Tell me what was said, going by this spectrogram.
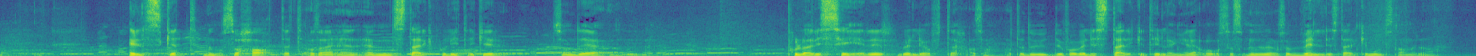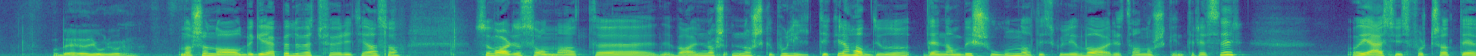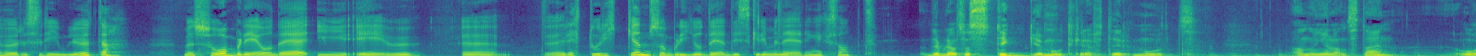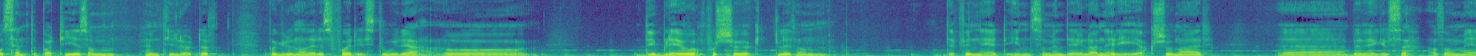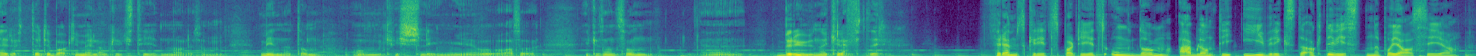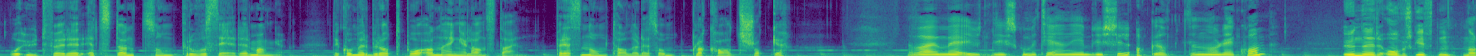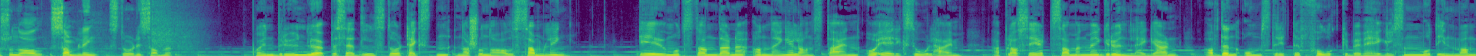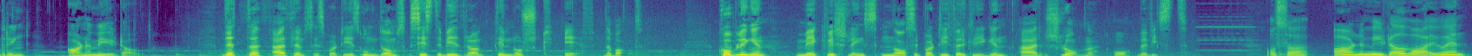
elsket, men også hatet. Altså en, en sterk politiker som det polariserer veldig ofte. Altså at du, du får veldig sterke tilhengere, også, men også veldig sterke motstandere. Da. Og det gjorde jo hun. Nasjonalbegrepet, du vet før i tida så så var det jo sånn at uh, norske politikere hadde jo den ambisjonen at de skulle ivareta norske interesser. Og jeg syns fortsatt det høres rimelig ut, ja. Men så ble jo det i EU-retorikken, eh, så blir jo det diskriminering, ikke sant. Det ble også stygge motkrefter mot Anne Landstein og Senterpartiet, som hun tilhørte, pga. deres forhistorie. Og de ble jo forsøkt liksom definert inn som en del av en reaksjonær eh, bevegelse. Altså med røtter tilbake i mellomkrigstiden og liksom minnet om, om Quisling og altså Ikke sant, sånn eh, brune krefter. Fremskrittspartiets Ungdom er blant de ivrigste aktivistene på ja-sida og utfører et stunt som provoserer mange. Det kommer brått på Anne Enge Landstein. Pressen omtaler det som plakatsjokket. Jeg var jo med utenrikskomiteen i Brussel akkurat når det kom. Under overskriften 'Nasjonal samling' står de sammen. På en brun løpeseddel står teksten 'Nasjonal samling'. EU-motstanderne Anne Enge Landstein og Erik Solheim er plassert sammen med grunnleggeren av den omstridte folkebevegelsen mot innvandring, Arne Myrdal. Dette er Fremskrittspartiets Ungdoms siste bidrag til norsk EF-debatt. Koblingen med Quislings naziparti før krigen er slående og bevisst. Også Arne Myrdal var jo en,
